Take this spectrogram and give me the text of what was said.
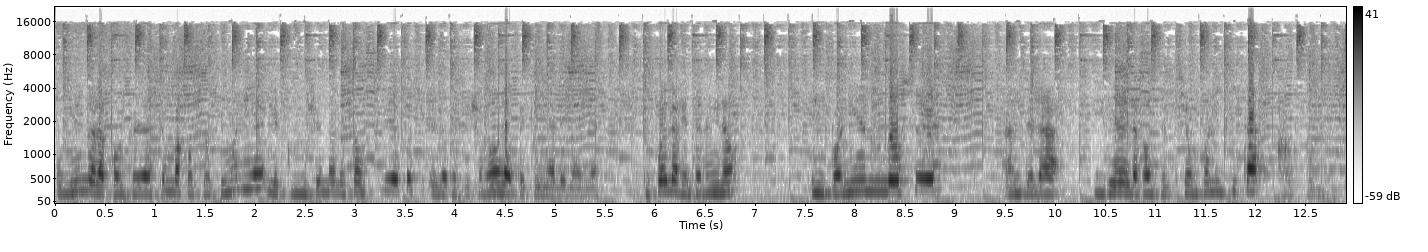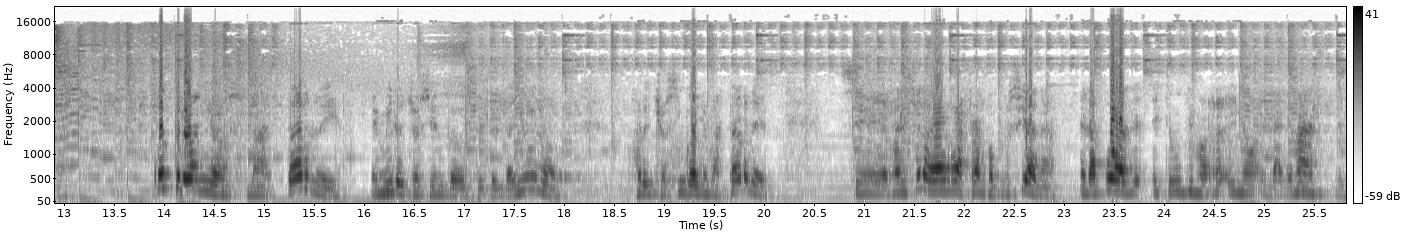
uniendo a la Confederación bajo su hegemonía y excluyendo a los austríacos en lo que se llamó la Pequeña Alemania, que fue la que terminó imponiéndose ante la idea de la concepción política austríaca. Cuatro años más tarde, en 1871, mejor dicho, cinco años más tarde, se realizó la guerra franco-prusiana, en la cual este último reino, el alemán, el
